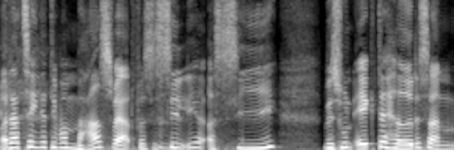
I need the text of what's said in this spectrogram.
Og der tænkte jeg, det var meget svært for Cecilie at sige, hvis hun ægte havde det sådan,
